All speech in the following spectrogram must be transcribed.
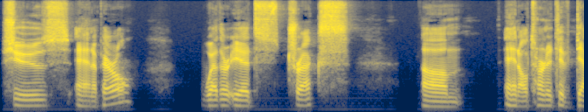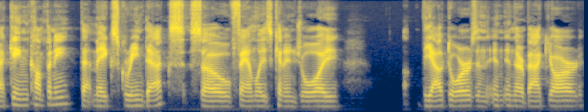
shoes and apparel, whether it's Trex, um, an alternative decking company that makes green decks so families can enjoy the outdoors in, in, in their backyard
